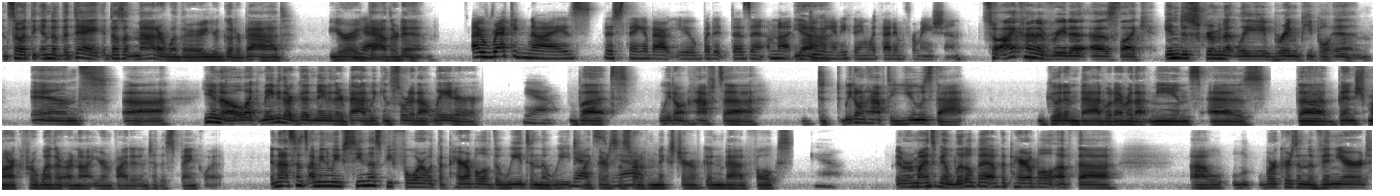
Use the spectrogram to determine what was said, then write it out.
And so at the end of the day, it doesn't matter whether you're good or bad. You're Yeah. gathered in. I recognize this thing about you, but it doesn't. I'm not Yeah. doing anything with that information. So I kind of read it as like indiscriminately bring people in. And, uh, you know, like maybe they're good, maybe they're bad. We can sort it out later. Yeah. but we don't have to we don't have to use that good and bad whatever that means as the benchmark for whether or not you're invited into this banquet. In that sense i mean we've seen this before with the parable of the weeds and the wheat. Like there's we this sort of mixture of good and bad folks. Yeah. it reminds me a little bit of the parable of the uh, workers in the vineyard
